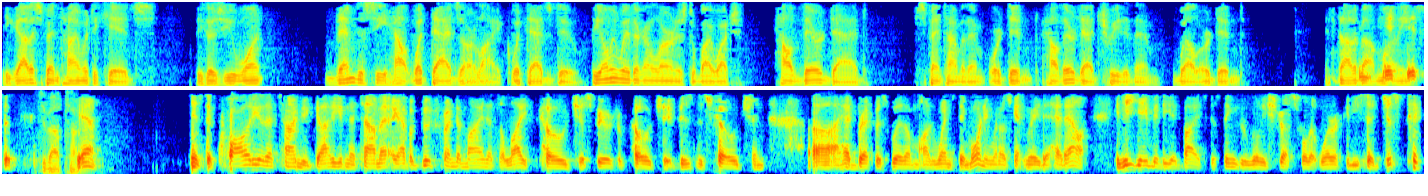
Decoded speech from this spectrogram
You got to spend time with the kids because you want them to see how what dads are like, what dads do. The only way they're going to learn is to by watch how their dad spent time with them or didn't, how their dad treated them well or didn't. It's not about money. It's, it's, a, it's about time. Yeah. It's the quality of that time. You've got to give them the time. I have a good friend of mine that's a life coach, a spiritual coach, a business coach, and uh, I had breakfast with him on Wednesday morning when I was getting ready to head out, and he gave me the advice because things were really stressful at work, and he said just pick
